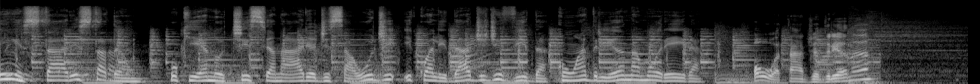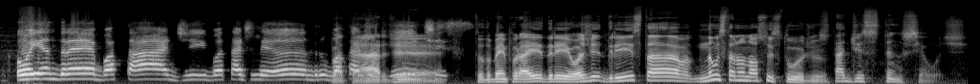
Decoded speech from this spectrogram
Bem-Estar Estadão. O que é notícia na área de saúde e qualidade de vida, com Adriana Moreira. Boa tarde, Adriana. Oi, André, boa tarde. Boa tarde, Leandro. Boa, boa tarde, ouvintes. Tudo bem por aí, Dri? Hoje Dri está, não está no nosso estúdio. Está à distância hoje.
